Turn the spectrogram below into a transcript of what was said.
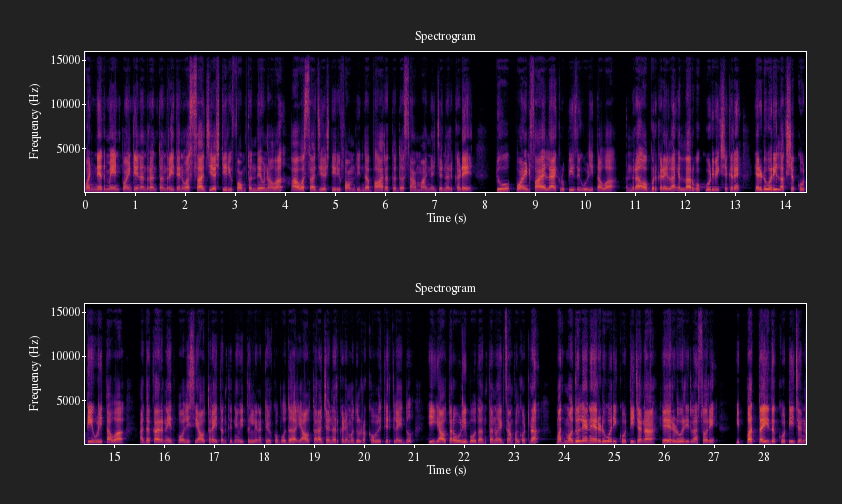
ಒಂದನೇದು ಮೇನ್ ಪಾಯಿಂಟ್ ಏನಂದ್ರೆ ಅಂತಂದ್ರೆ, ಇದೇನು ಹೊಸ ಜಿ ಎಸ್ ಟಿ ರಿಫಾರ್ಮ್ ತಂದೇವು ನಾವು. ಆ ಹೊಸ ಜಿ ಎಸ್ ಟಿ ರಿಫಾರ್ಮ್ದಿಂದ ಭಾರತದ ಸಾಮಾನ್ಯ ಜನರ ಕಡೆ ಟೂ ಪಾಯಿಂಟ್ ಫೈವ್ ಲ್ಯಾಕ್ ರುಪೀಸಿಗೆ ಉಳಿತಾವ. ಅಂದ್ರೆ ಒಬ್ಬರ ಕಡೆ ಇಲ್ಲ, ಎಲ್ಲರಿಗೂ ಕೂಡಿ ವೀಕ್ಷಕರೇ, ಎರಡೂವರೆ ಲಕ್ಷ ಕೋಟಿ ಉಳಿತಾವ. ಅದ ಕಾರಣ ಇದು ಪಾಲಿಸಿ ಯಾವ ಥರ ಐತಂತ ನೀವು ಇದ್ರಲ್ಲೇನ ತಿಳ್ಕೊಬೋದು. ಯಾವ ಥರ ಜನರ ಕಡೆ ಮೊದಲು ರೊಕ್ಕ ಉಳಿತಿರ್ಕಿಲ್ಲ ಇದು, ಈಗ ಯಾವ ಥರ ಉಳಿಬೋದು ಅಂತಲೂ ಎಕ್ಸಾಂಪಲ್ ಕೊಟ್ರ, ಮತ್ತು ಮೊದಲೇನು ಎರಡೂವರೆ ಕೋಟಿ ಜನ, ಏ ಎರಡೂವರೆ ಇಲ್ಲ ಸಾರಿ ಇಪ್ಪತ್ತೈದು ಕೋಟಿ ಜನ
